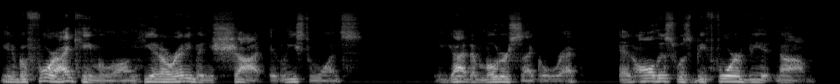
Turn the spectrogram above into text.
You know, before I came along, he had already been shot at least once. He got in a motorcycle wreck, and all this was before Vietnam.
